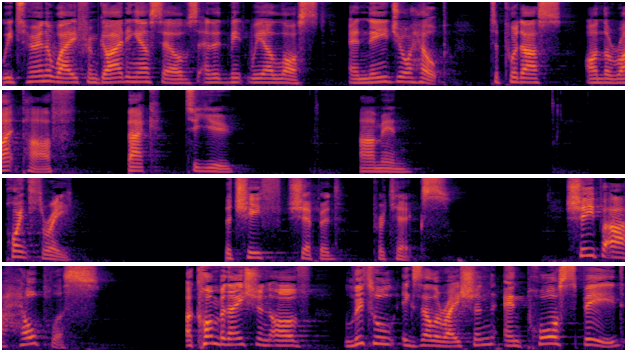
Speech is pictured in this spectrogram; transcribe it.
We turn away from guiding ourselves and admit we are lost and need your help to put us on the right path back to you. Amen. Point three the chief shepherd protects. Sheep are helpless. A combination of little acceleration and poor speed,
